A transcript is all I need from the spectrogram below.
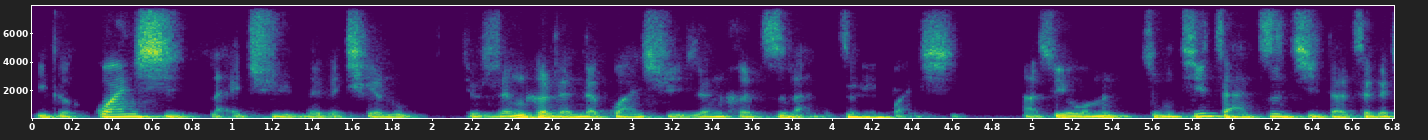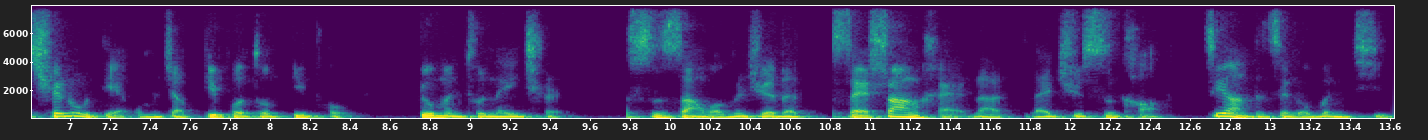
一个关系来去那个切入，就是人和人的关系，人和自然的这个关系啊。所以，我们主题展自己的这个切入点，我们叫 people to people，human to nature。事实上，我们觉得在上海呢来去思考这样的这个问题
